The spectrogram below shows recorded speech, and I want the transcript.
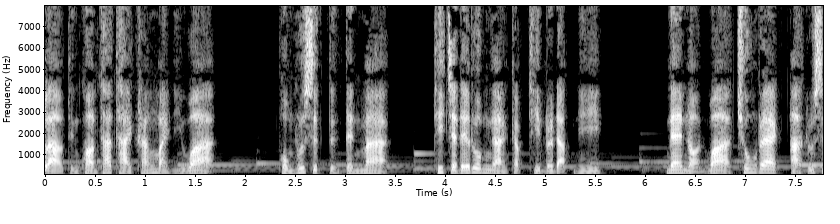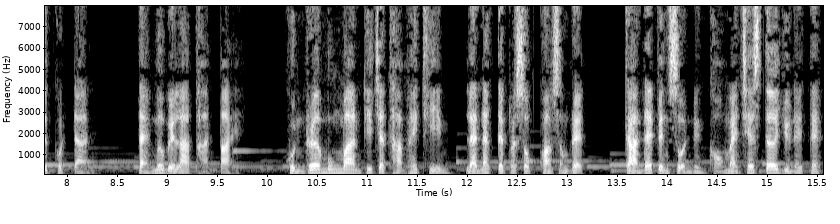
กล่าวถึงความท้าทายครั้งใหม่นี้ว่า ผมรู้สึกตื่นเต้นมาก ที่จะได้ร่วมงานกับทีมระดับนี้ แน่นอนว่าช่วงแรกอาจรู้สึกกดดัน แต่เมื่อเวลาผ่านไป คุณเริ่มมุ่งมั่นที่จะทำให้ทีม และนักเตะประสบความสำเร็จ การได้เป็นส่วนหนึ่งของแมนเชสเตอร์ยูไนเต็ด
